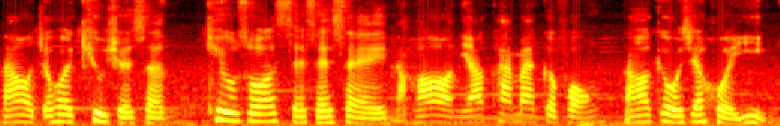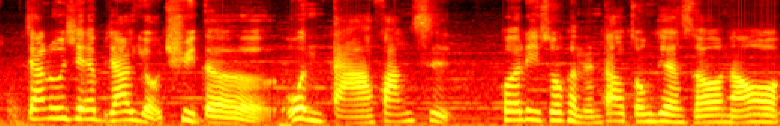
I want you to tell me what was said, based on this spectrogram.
然后我就会 Q 学生，Q 说谁谁谁，然后你要开麦克风，然后给我一些回应，加入一些比较有趣的问答方式。或者例如说，可能到中间的时候，然后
